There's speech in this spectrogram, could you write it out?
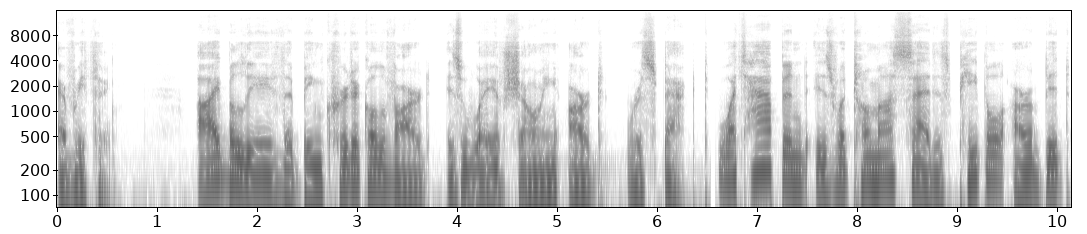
everything. I believe that being critical of art is a way of showing art respect. What's happened is what Thomas said is people are a bit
